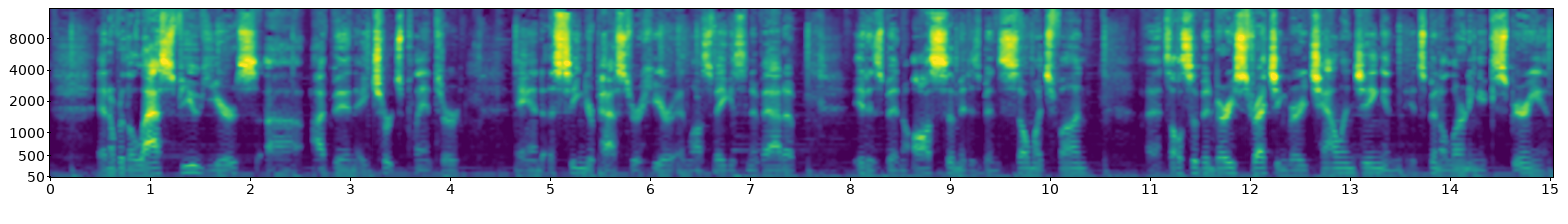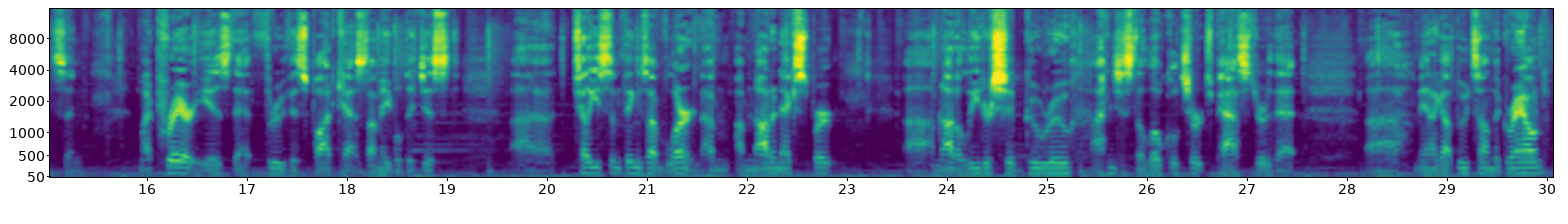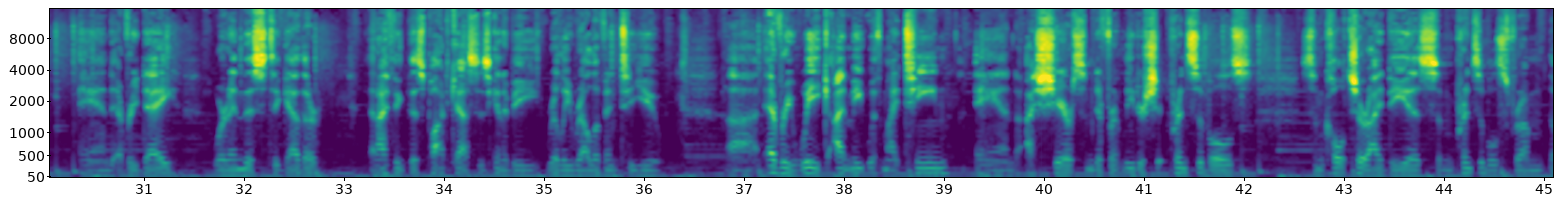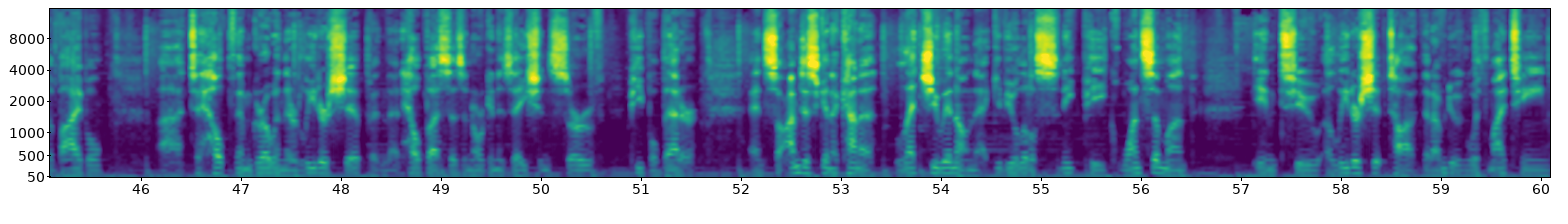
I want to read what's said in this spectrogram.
And over the last few years, uh, I've been a church planter and a senior pastor here in Las Vegas, Nevada. It has been awesome. It has been so much fun. It's also been very stretching, very challenging, and it's been a learning experience. And my prayer is that through this podcast, I'm able to just uh, tell you some things I've learned. I'm, I'm not an expert. Uh, I'm not a leadership guru. I'm just a local church pastor that, uh, man, I got boots on the ground, and every day we're in this together. And I think this podcast is going to be really relevant to you. Uh, every week, I meet with my team and I share some different leadership principles, some culture ideas, some principles from the Bible uh, to help them grow in their leadership and that help us as an organization serve people better. And so I'm just going to kind of let you in on that, give you a little sneak peek once a month into a leadership talk that I'm doing with my team.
